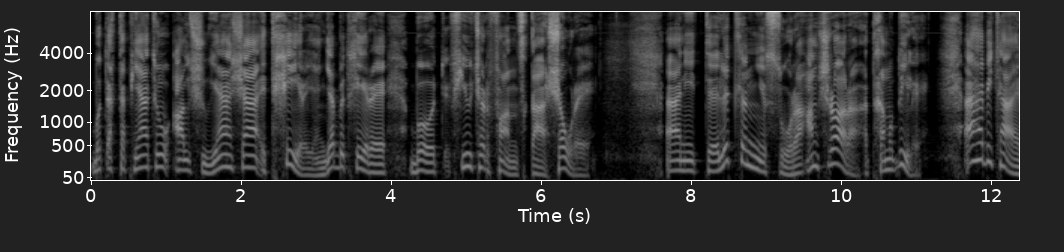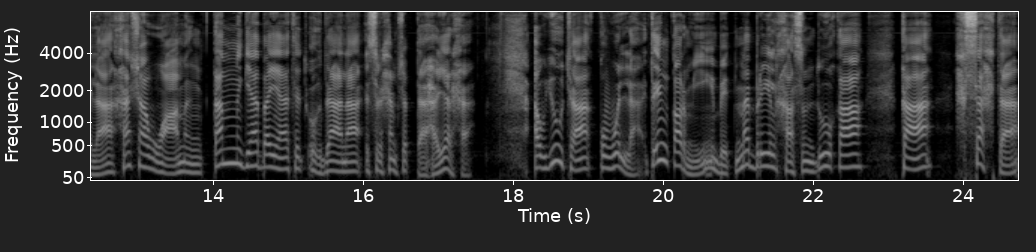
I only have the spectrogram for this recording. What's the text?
بوت أقبياتو على شوياشة تخيرة يعني جب تخيرة بوت فيوتشر فاندز قا شورة أني تلتلن الصورة عم شرارة أتخمضيلة أها بتايلا خشا من قم جابيات أغدانا اسر خمسة بتاها يرخى أو يوتا قولا تنقرمي بتمبري الخاصندوقة قا خسختا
